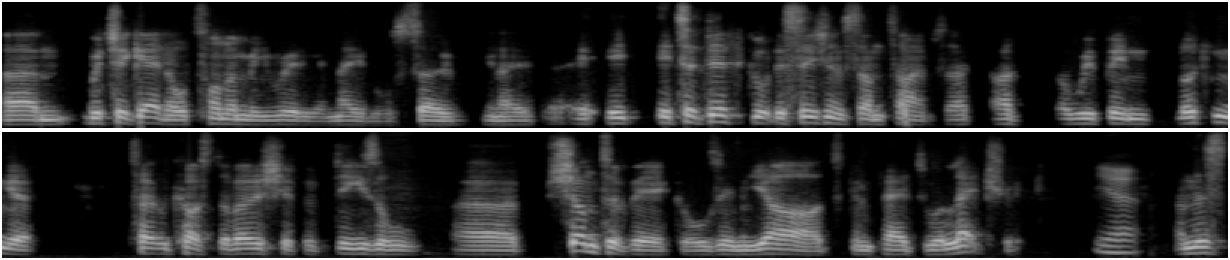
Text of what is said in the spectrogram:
Um, which again, autonomy really enables. So you know, it, it's a difficult decision sometimes. I, I, we've been looking at total cost of ownership of diesel uh, shunter vehicles in yards compared to electric. Yeah. And there's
